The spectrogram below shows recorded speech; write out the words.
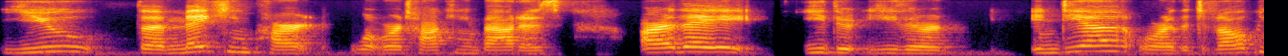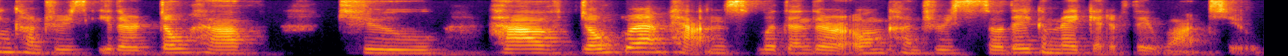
you, the making part, what we're talking about is are they either either India or the developing countries either don't have to have don't grant patents within their own countries so they can make it if they want to.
